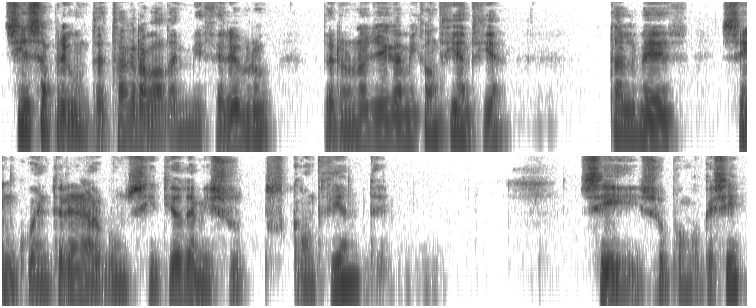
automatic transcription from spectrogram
si esa pregunta está grabada en mi cerebro, pero no llega a mi conciencia, tal vez se encuentre en algún sitio de mi subconsciente. Sí, supongo que sí.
